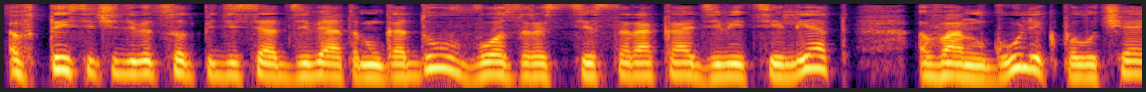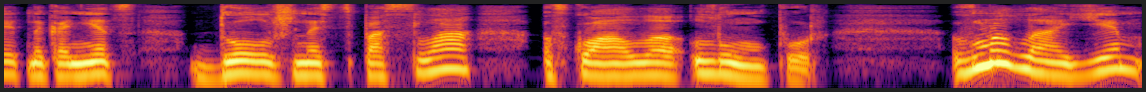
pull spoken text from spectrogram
В 1959 году в возрасте 49 лет Ван Гулик получает, наконец, должность посла в Куала-Лумпур. В Малайе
